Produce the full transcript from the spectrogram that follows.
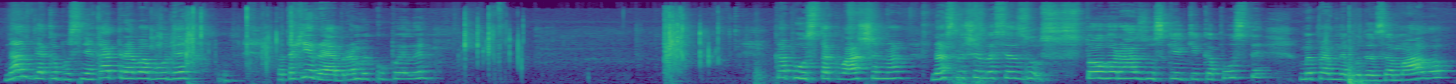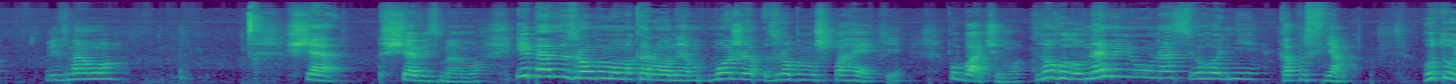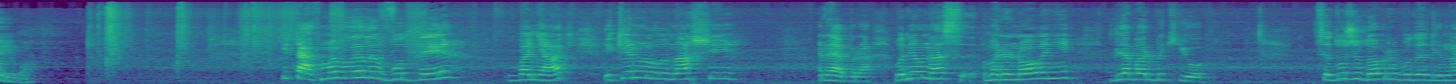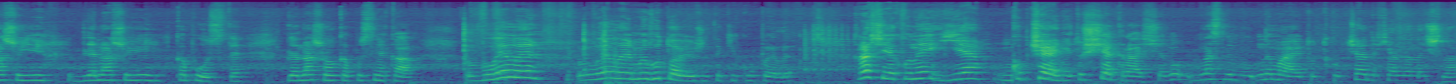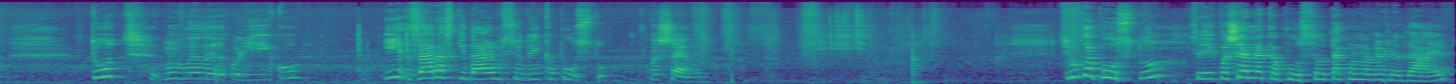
Нам для капусняка треба буде отакі ребра ми купили. Капуста квашена. Нас лишилося з того разу скільки капусти. Ми, певне, буде замало. Візьмемо ще, ще візьмемо. І, певне, зробимо макарони. Може, зробимо шпагеті. Побачимо. Ну, головне меню у нас сьогодні капусняк. Готуємо. І так, ми влили води в баняк і кинули наші ребра. Вони у нас мариновані для барбекю. Це дуже добре буде для нашої, для нашої капусти, для нашого капусняка. Влили, влили, ми готові вже такі купили. Краще, як вони є копчені, то ще краще. Ну, у нас не немає тут копчених, я не знайшла. Тут ми влили олійку і зараз кидаємо сюди капусту квашену. Цю капусту, це є квашена капуста, отак вона виглядає.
